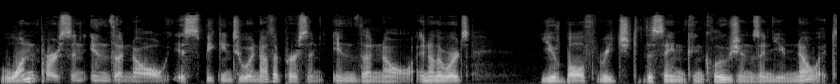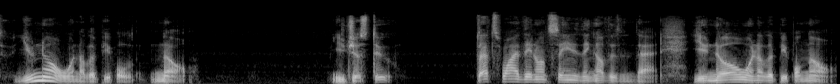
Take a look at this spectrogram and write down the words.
one person in the know is speaking to another person in the know, in other words, you've both reached the same conclusions and you know it. You know when other people know. You just do. That's why they don't say anything other than that. You know when other people know.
